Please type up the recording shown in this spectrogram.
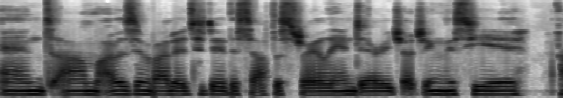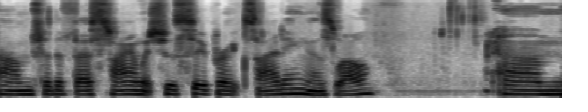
and um, I was invited to do the South Australian dairy judging this year um, for the first time, which was super exciting as well. Um,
